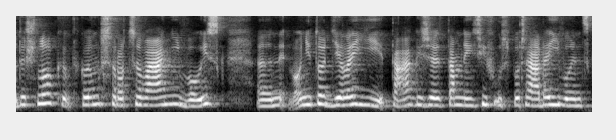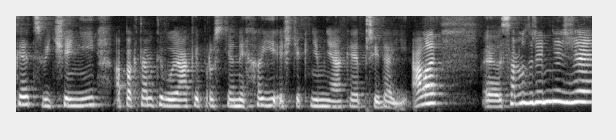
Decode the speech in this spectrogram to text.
došlo k takovému srocování vojsk. Eh, oni to dělají tak, že tam nejdřív uspořádají vojenské cvičení a pak tam ty vojáky prostě nechají, ještě k ním nějaké přidají. Ale eh, Samozřejmě, že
